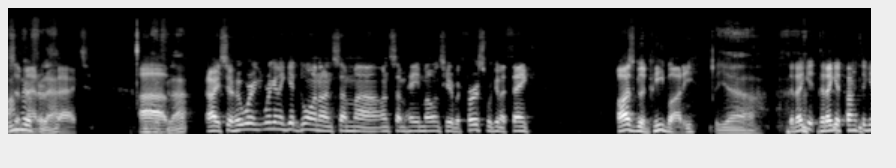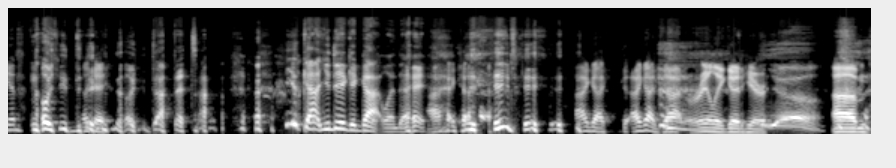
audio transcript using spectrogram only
As I'm a here matter for of fact. I'm here for that. all right, so we're we're gonna get going on some uh, on some hey moans here, but first we're gonna thank Osgood Peabody. Yeah. Did I get did I get punked again? No, you did. Okay. No, you got that time. you got. You did get got one day. I got. I got I got got really good here. Yeah. Um,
